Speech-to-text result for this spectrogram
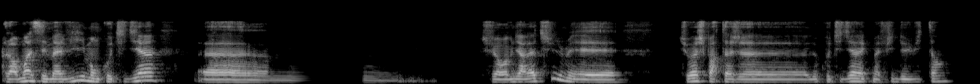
Alors moi, c'est ma vie, mon quotidien. Euh, je vais revenir là-dessus, mais tu vois, je partage le quotidien avec ma fille de 8 ans.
